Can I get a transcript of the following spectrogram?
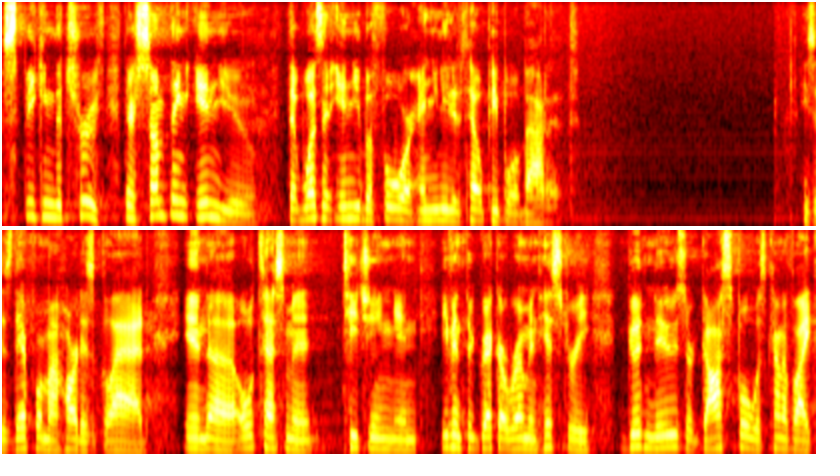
speaking the truth. There's something in you that wasn't in you before, and you need to tell people about it. He says, Therefore, my heart is glad. In uh, Old Testament teaching and even through Greco Roman history, good news or gospel was kind of like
